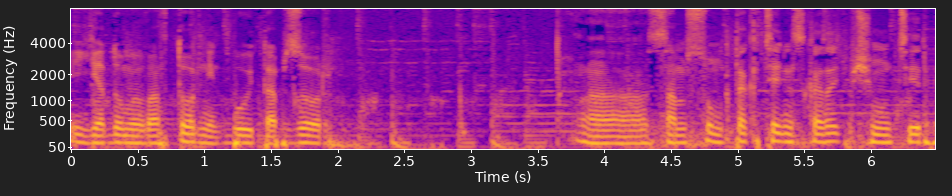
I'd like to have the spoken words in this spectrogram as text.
я думаю, во вторник будет обзор а, Samsung. Так тянет сказать, почему теперь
